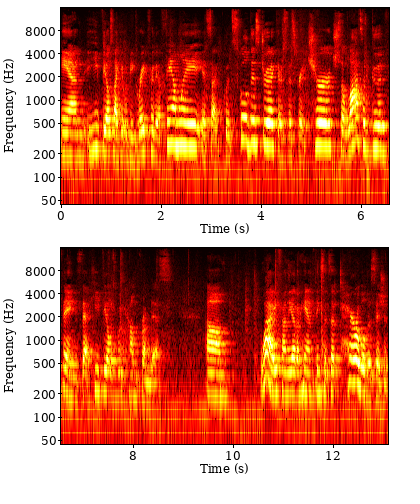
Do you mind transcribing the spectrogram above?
and he feels like it would be great for their family. It's a good school district, there's this great church, so lots of good things that he feels would come from this. Um, wife, on the other hand, thinks it's a terrible decision,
